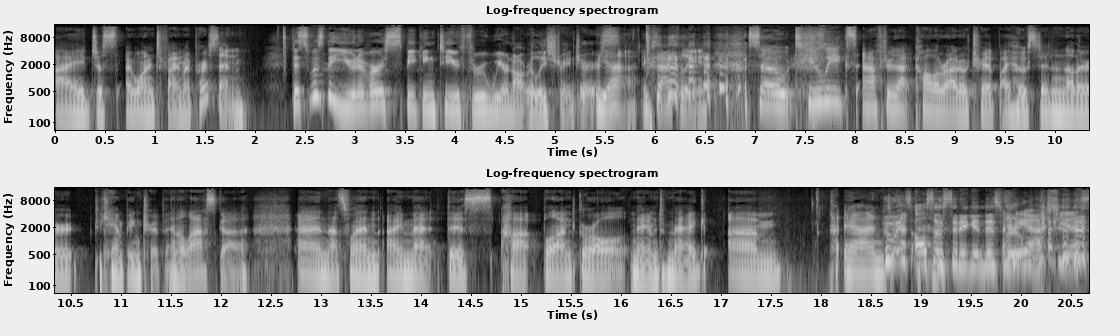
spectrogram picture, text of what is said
I just I wanted to find my person. This was the universe speaking to you through We're Not Really Strangers. Yeah, exactly. so, two weeks after that Colorado trip, I hosted another camping trip in Alaska. And that's when I met this hot blonde girl named Meg. Um, and who is also sitting in this room. Yeah, she is.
